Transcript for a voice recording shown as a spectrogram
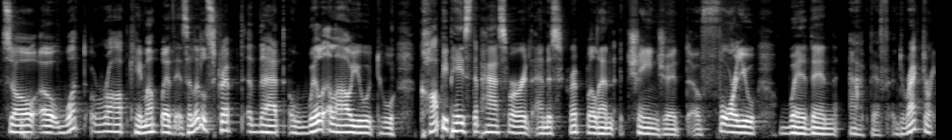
So what Rob came up with is a little script that will allow you to copy paste the password and the script will then change it for you within Active Directory.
